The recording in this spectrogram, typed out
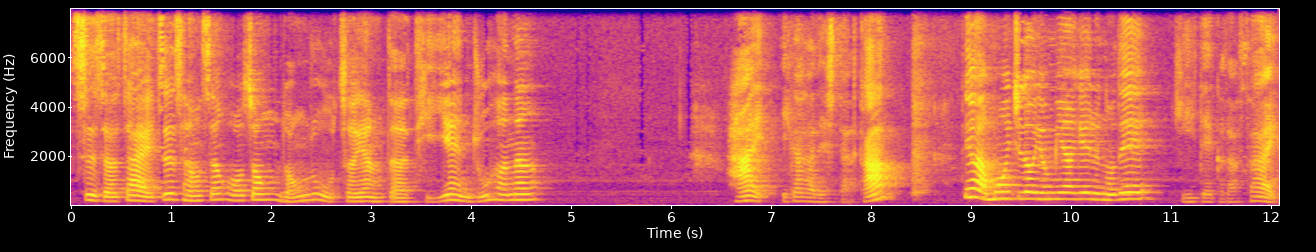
試着在日常生活中融入这样的体验如何呢？はい、いかがでしたか？ではもう一度読み上げるので聞いてください。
